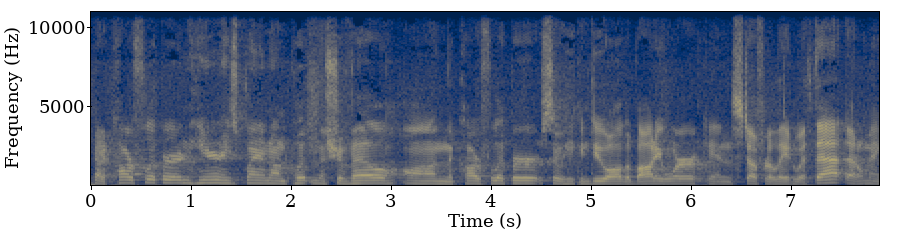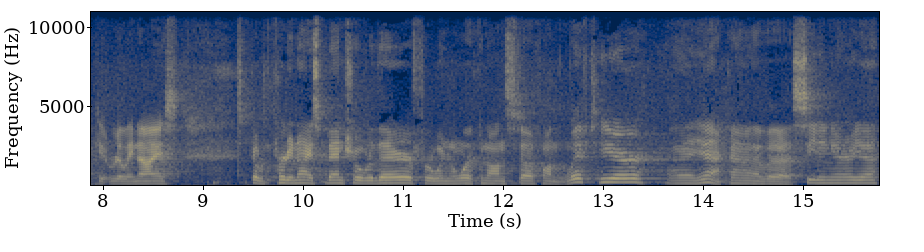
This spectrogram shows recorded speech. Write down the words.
Got a car flipper in here. He's planning on putting the Chevelle on the car flipper so he can do all the body work and stuff related with that. That'll make it really nice. Got a pretty nice bench over there for when you're working on stuff on the lift here. Uh, yeah, kind of a seating area.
